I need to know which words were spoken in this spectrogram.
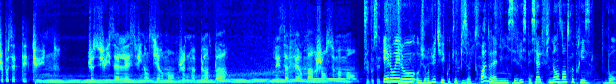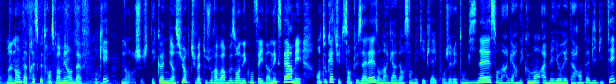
Je possède des thunes, je suis à l'aise financièrement, je ne me plains pas. Les affaires marchent en ce moment. Hello hello, aujourd'hui tu écoutes l'épisode 3 de la mini-série spéciale Finance d'entreprise. Bon, maintenant t'as presque transformé en DAF, ok? Non, je, je, déconne bien sûr, tu vas toujours avoir besoin des conseils d'un expert, mais en tout cas tu te sens plus à l'aise. On a regardé ensemble les KPI pour gérer ton business, on a regardé comment améliorer ta rentabilité.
